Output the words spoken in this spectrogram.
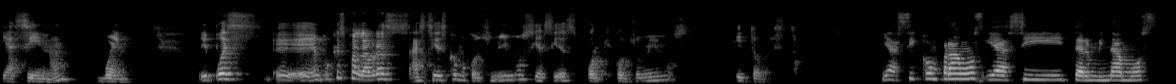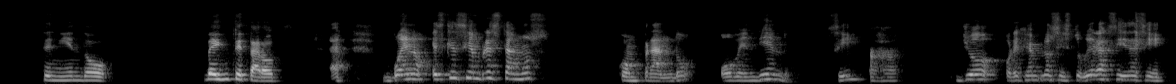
Y así, ¿no? Bueno, y pues, eh, en pocas palabras, así es como consumimos y así es porque consumimos y todo esto. Y así compramos y así terminamos teniendo 20 tarots. Bueno, es que siempre estamos comprando o vendiendo, ¿sí? Ajá. Yo, por ejemplo, si estuviera así, decir,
